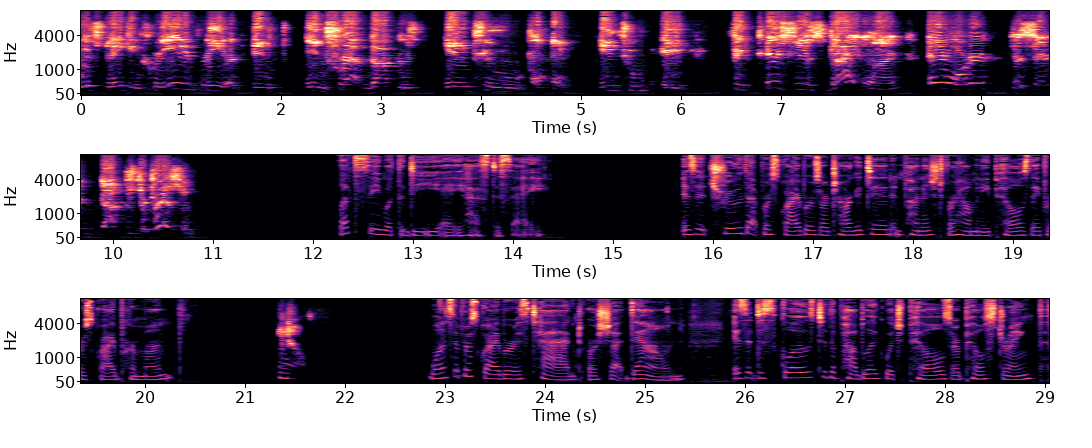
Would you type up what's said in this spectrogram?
which they can creatively entrap doctors into into a fictitious guideline in order to send doctors to prison. Let's see what the DEA has to say. Is it true that prescribers are targeted and punished for how many pills they prescribe per month? No. Once a prescriber is tagged or shut down, is it disclosed to the public which pills or pill strength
